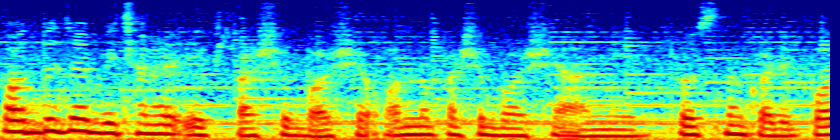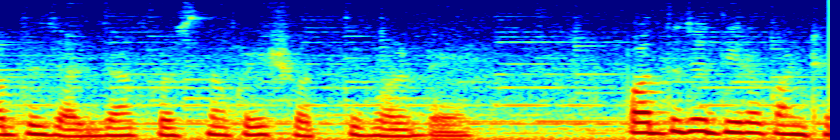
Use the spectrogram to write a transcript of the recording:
পদ্মজা বিছানার এক পাশে বসে, অন্য পাশে বসে আমির। প্রশ্ন করে পদ্মজা যা প্রশ্ন করি সত্যি বলবে। পদ্মজা দৃঢ় কণ্ঠে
